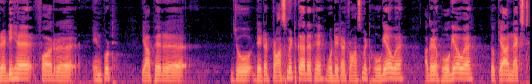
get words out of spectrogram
ریڈی ہے فار ان پٹ یا پھر uh, جو ڈیٹا ٹرانسمٹ کر رہے تھے، وہ ڈیٹا ٹرانسمٹ ہو گیا ہوا ہے۔ اگر ہو گیا ہوا ہے تو کیا نیکسٹ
